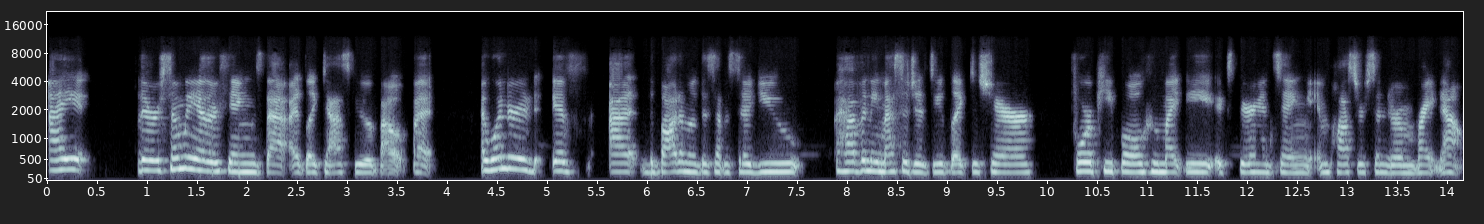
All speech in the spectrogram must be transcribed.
I there are so many other things that I'd like to ask you about, but I wondered if at the bottom of this episode you have any messages you'd like to share for people who might be experiencing imposter syndrome right now?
